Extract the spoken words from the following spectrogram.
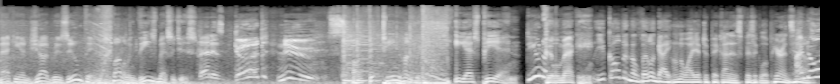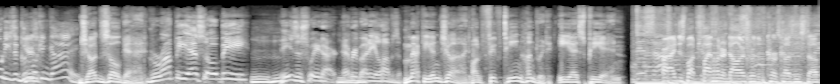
Mackey and Judd resume things following these messages That is good news. on 1500 ESPN. Do you know Phil Mackey, you called him the little guy? I don't know why you have to pick on his physical appearance. I huh? don't. He's a good-looking guy. Judd Zulgad, Grumpy SOB. Mm-hmm. He's a sweetheart. Mm-hmm. Everybody loves him. Mackey and Judd on 1500 ESPN. All right, I just bought five hundred dollars worth of Kirk Cousins stuff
